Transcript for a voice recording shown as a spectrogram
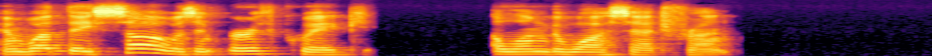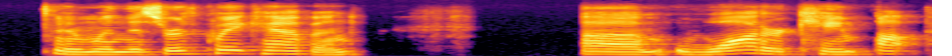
And what they saw was an earthquake along the Wasatch Front. And when this earthquake happened, um, water came up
